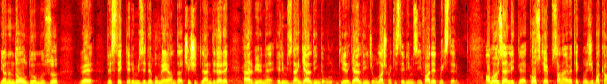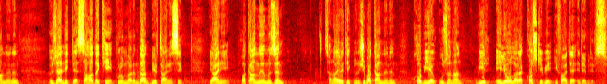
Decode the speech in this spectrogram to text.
yanında olduğumuzu ve desteklerimizi de bu meyanda çeşitlendirerek her birine elimizden geldiğinde geldiğince ulaşmak istediğimizi ifade etmek isterim. Ama özellikle COSGAP Sanayi ve Teknoloji Bakanlığı'nın özellikle sahadaki kurumlarından bir tanesi. Yani bakanlığımızın Sanayi ve Teknoloji Bakanlığı'nın COBİ'ye uzanan bir eli olarak COSGAP'i ifade edebiliriz.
